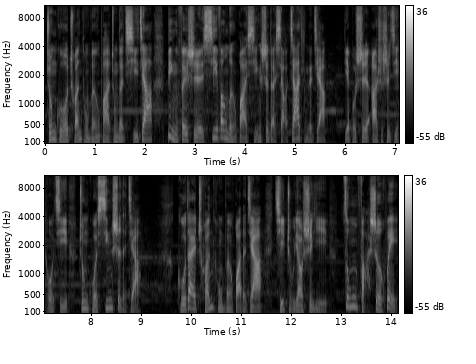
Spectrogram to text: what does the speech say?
中国传统文化中的齐家，并非是西方文化形式的小家庭的家，也不是二十世纪后期中国新式的家。古代传统文化的家，其主要是以宗法社会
